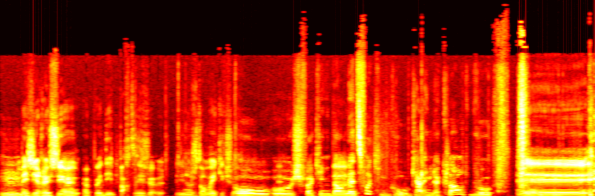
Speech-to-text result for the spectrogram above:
Mm. Mais j'ai reçu un, un peu des parties. Je, je t'ai envoyé quelque chose. Oh, oh, je suis fucking down. Ouais. Let's fucking go, gang. Le cloud, bro. Et...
